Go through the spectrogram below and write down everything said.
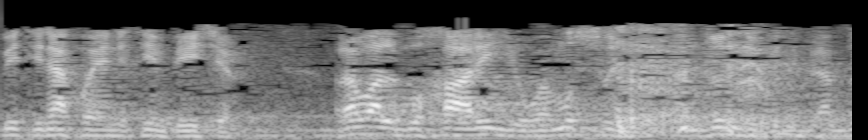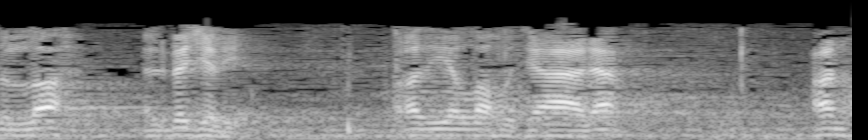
biti napojeni tim pićem. روى البخاري ومسلم عن جندب بن عبد الله البجلي رضي الله تعالى عنه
